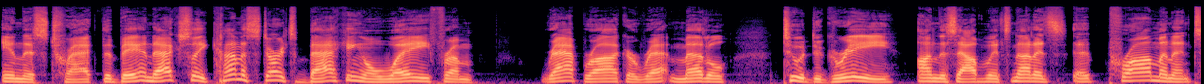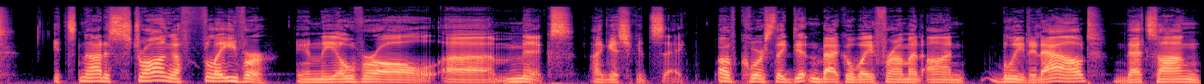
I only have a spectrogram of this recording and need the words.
in this track. The band actually kind of starts backing away from rap rock or rap metal to a degree on this album. It's not as uh, prominent, it's not as strong a flavor in the overall uh, mix, I guess you could say. Of course, they didn't back away from it on Bleed It Out. That song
